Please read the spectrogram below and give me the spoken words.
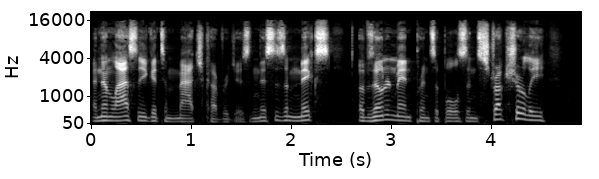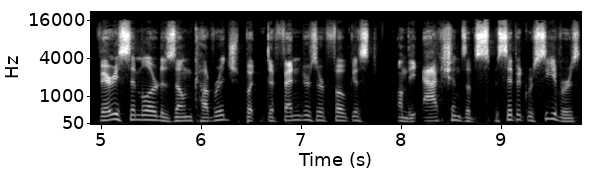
And then lastly you get to match coverages. And this is a mix of zone and man principles. And structurally very similar to zone coverage, but defenders are focused on the actions of specific receivers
